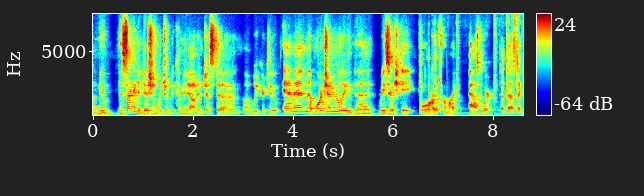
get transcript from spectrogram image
a new the second edition, which will be coming out in just a, a week or two, and then uh, more generally the ResearchGate for Okay. for my past work. Fantastic.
